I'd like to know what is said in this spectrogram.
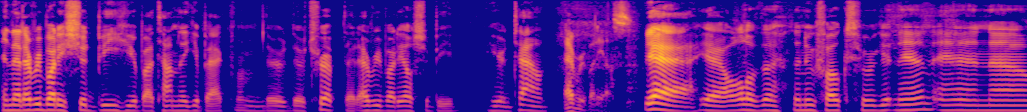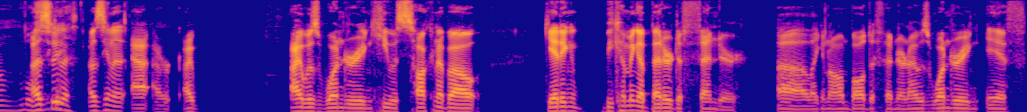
and that everybody should be here by the time they get back from their, their trip that everybody else should be here in town Everybody else. yeah, yeah, all of the, the new folks who are getting in, and uh, we'll I was see. gonna. I was gonna. I, I, I was wondering. He was talking about getting becoming a better defender, uh, like an on-ball defender, and I was wondering if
